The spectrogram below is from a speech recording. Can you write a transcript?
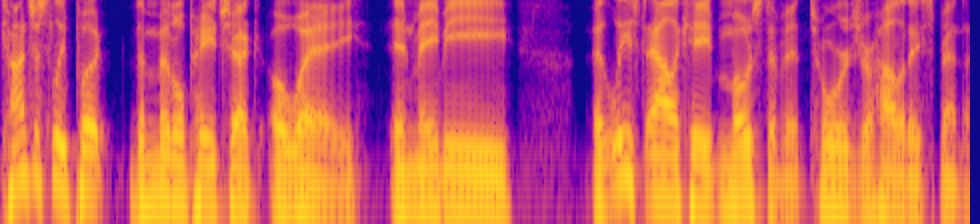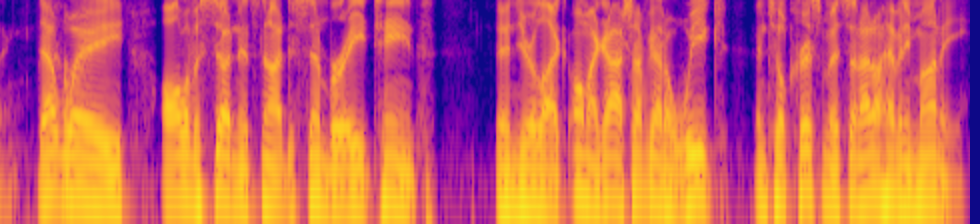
consciously put the middle paycheck away and maybe at least allocate most of it towards your holiday spending. That way, all of a sudden, it's not December 18th and you're like, oh my gosh, I've got a week until Christmas and I don't have any money.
